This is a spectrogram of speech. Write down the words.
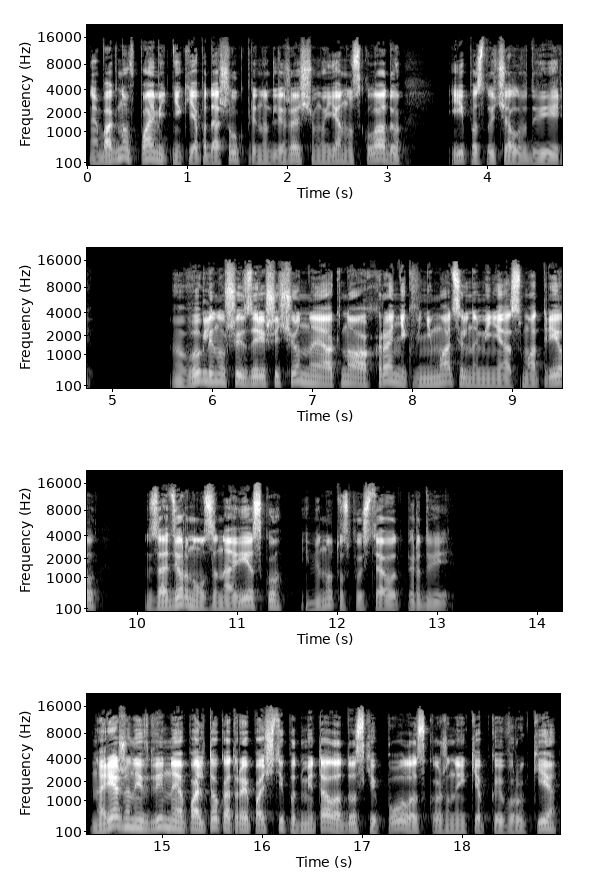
Обогнув памятник, я подошел к принадлежащему Яну складу и постучал в дверь. Выглянувший в зарешеченное окно охранник внимательно меня осмотрел, задернул занавеску и минуту спустя отпер дверь. Наряженный в длинное пальто, которое почти подметало доски пола с кожаной кепкой в руке,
